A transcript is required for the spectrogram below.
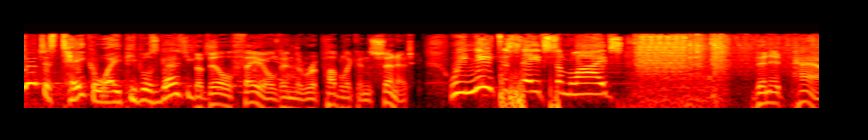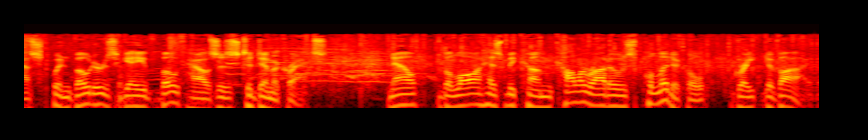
You don't just take away people's guns. You- the bill failed in the Republican Senate. We need to save some lives. Then it passed when voters gave both houses to Democrats. Now, the law has become Colorado's political great divide.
